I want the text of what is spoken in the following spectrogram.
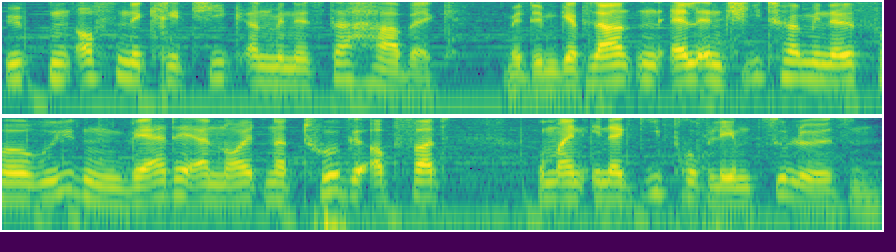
übten offene Kritik an Minister Habeck. Mit dem geplanten LNG-Terminal vor Rügen werde erneut Natur geopfert, um ein Energieproblem zu lösen.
